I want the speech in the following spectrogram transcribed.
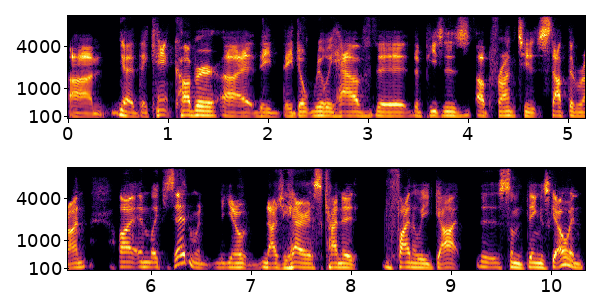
Um, yeah, they can't cover. Uh, they they don't really have the the pieces up front to stop the run. Uh, and like you said, when you know Najee Harris kind of finally got uh, some things going,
